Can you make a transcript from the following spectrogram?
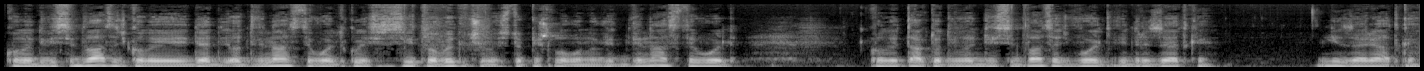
Коли 220, коли йде від 12 вольт, коли світло виключилось, то пішло воно від 12 вольт. Коли так, то 220 вольт від розетки. І зарядка.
